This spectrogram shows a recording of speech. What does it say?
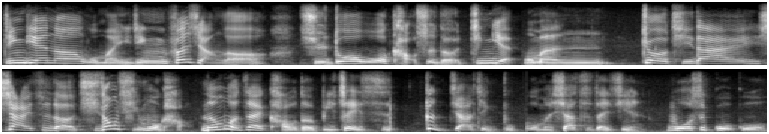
今天呢，我们已经分享了许多我考试的经验，我们。就期待下一次的期中、期末考，能不能再考得比这一次更加进步？我们下次再见，我是郭郭，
